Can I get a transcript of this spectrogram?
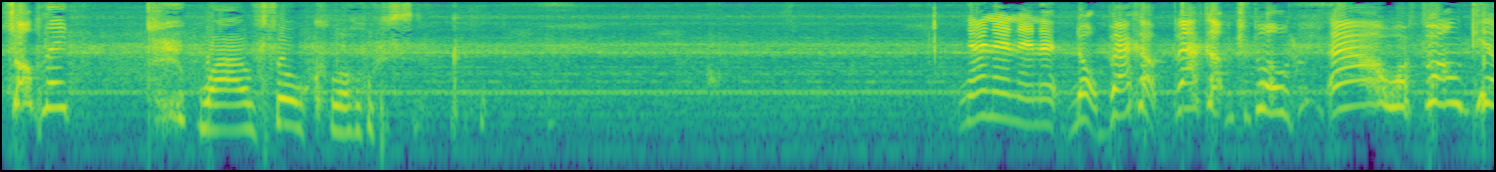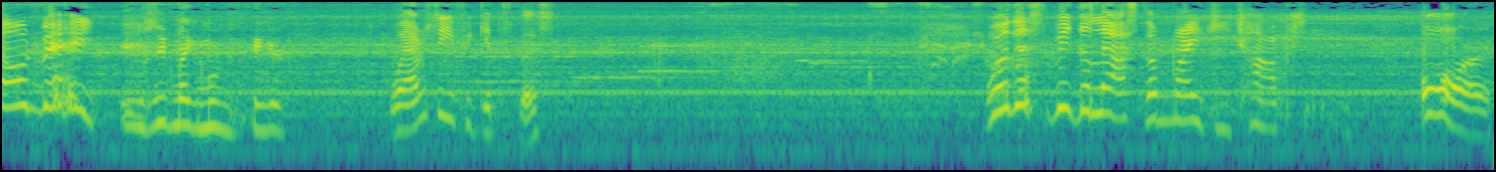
So Blade! Wow, so close. No, no, no, no, no. Back up, back up, phone. Ow, a phone killed me. You see Mikey move his finger. Well, let's see if he gets this. Will this be the last of Mikey Thompson? Or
